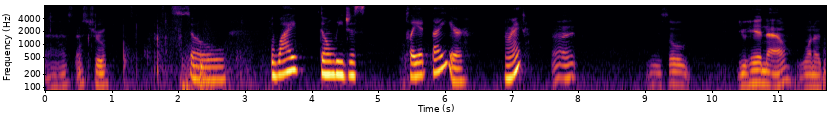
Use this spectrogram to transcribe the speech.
Yeah, that's, that's true. So, why don't we just play it by ear? All right? All right. I mean, so you here now? You want to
